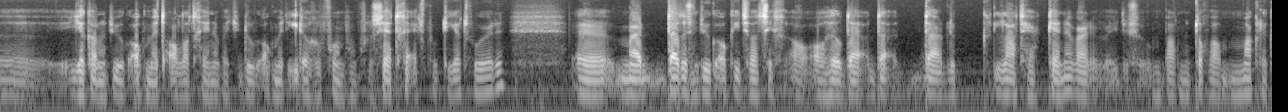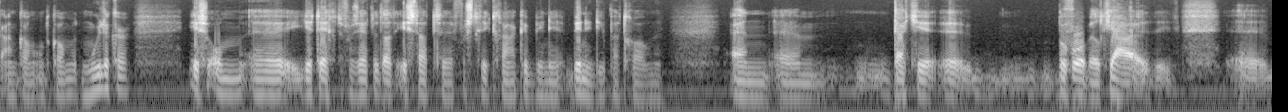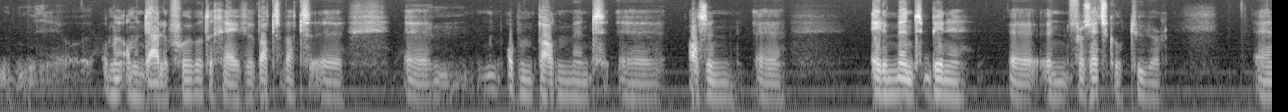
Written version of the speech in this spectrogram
je kan natuurlijk ook met al datgene wat je doet, ook met iedere vorm van verzet geëxploiteerd worden. Uh, maar dat is natuurlijk ook iets wat zich al, al heel du du duidelijk laat herkennen, waar je dus op een bepaald moment toch wel makkelijk aan kan ontkomen. Wat moeilijker is om eh, je tegen te verzetten, dat is dat verstrikt raken binnen, binnen die patronen. En ehm, dat je bijvoorbeeld, ja, om, om een duidelijk voorbeeld te geven, wat, wat ehm, op een bepaald moment als een element binnen een verzetscultuur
